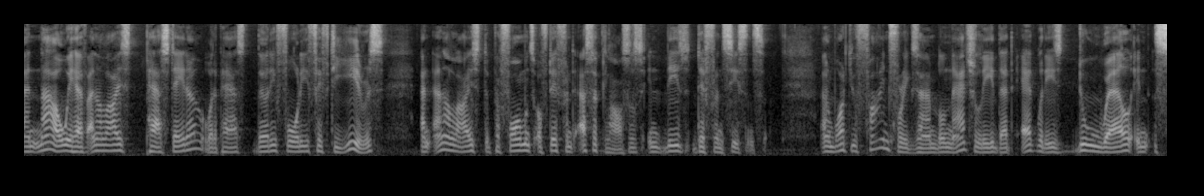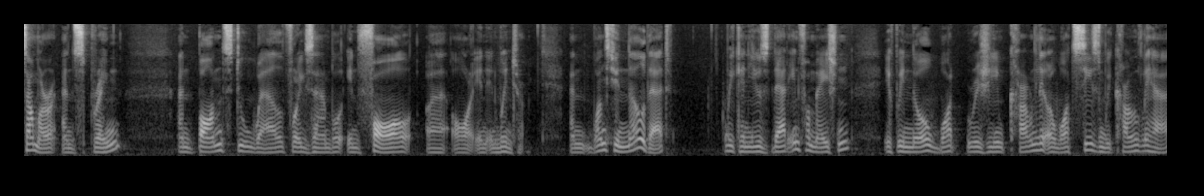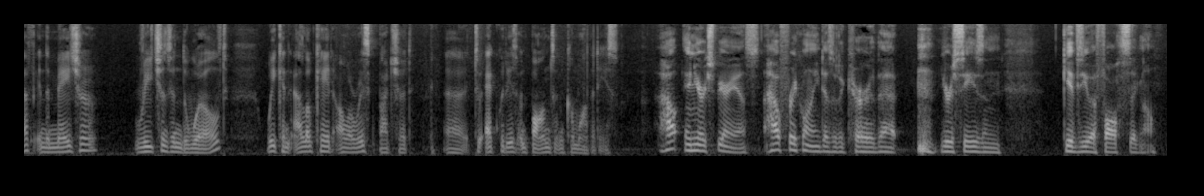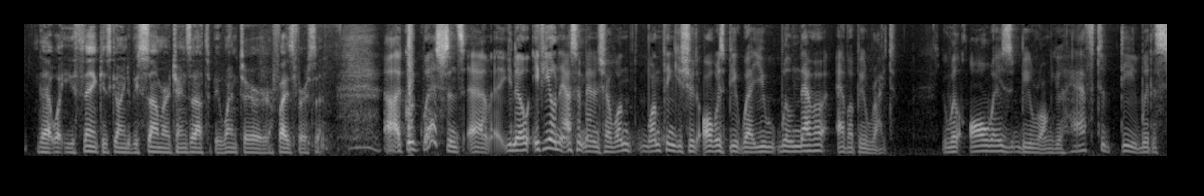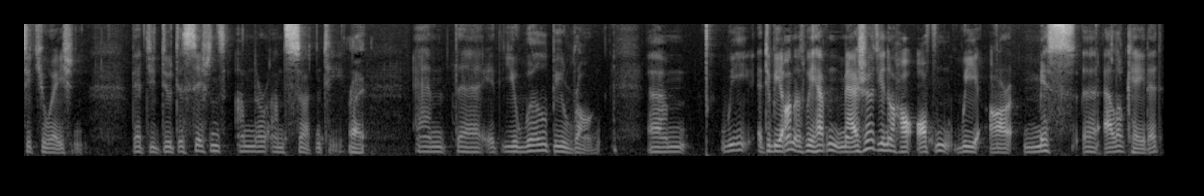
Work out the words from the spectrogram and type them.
And now we have analyzed past data over the past 30, 40, 50 years and analyzed the performance of different asset classes in these different seasons. And what you find, for example, naturally, that equities do well in summer and spring, and bonds do well, for example, in fall uh, or in, in winter. And once you know that, we can use that information if we know what regime currently or what season we currently have in the major regions in the world, we can allocate our risk budget uh, to equities and bonds and commodities. How, in your experience, how frequently does it occur that your season gives you a false signal that what you think is going to be summer turns out to be winter, or vice versa? Uh, good questions. Um, you know, if you're an asset manager, one, one thing you should always be aware you will never ever be right. You will always be wrong. You have to deal with a situation that you do decisions under uncertainty. Right. And uh, it, you will be wrong. Um, we, to be honest, we haven't measured, you know, how often we are misallocated.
